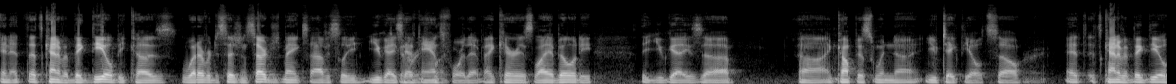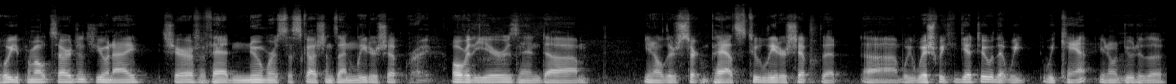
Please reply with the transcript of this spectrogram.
and it, that's kind of a big deal because whatever decision sergeants makes, obviously you guys have to answer for that vicarious liability that you guys uh, uh, encompass when uh, you take the oath. So it, it's kind of a big deal who you promote, sergeants. You and I, sheriff, have had numerous discussions on leadership Right. over the years, and um, you know there's certain paths to leadership that uh, we wish we could get to that we we can't, you know, due to the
